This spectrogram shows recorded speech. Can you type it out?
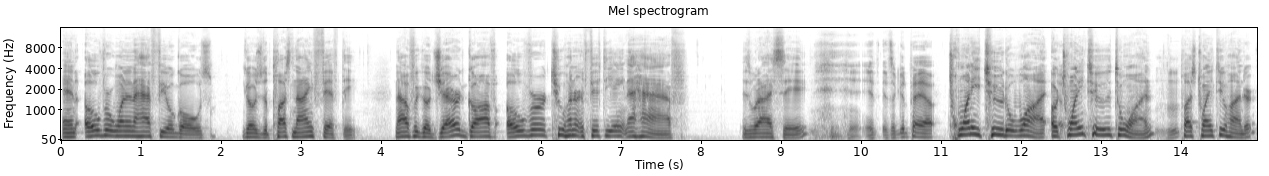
and over one and a half field goals goes to plus 950. Now, if we go Jared Goff over 258 and a half, is what I see. It, it's a good payout. 22 to 1 or 22 to one plus 2200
